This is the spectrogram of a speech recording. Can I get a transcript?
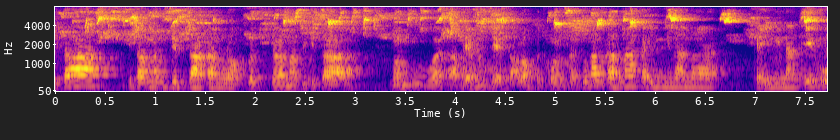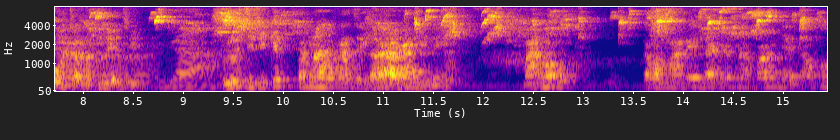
Kita kita menciptakan lobet dalam arti kita membuat apa ya mencetak lobet konslet itu kan karena keinginan keinginan EO zaman dulu ya Ji. ya Dulu Ji Sigit pernah pernah cerita. kan gini. Mano kalau mana saya kan apa ya? Apa?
